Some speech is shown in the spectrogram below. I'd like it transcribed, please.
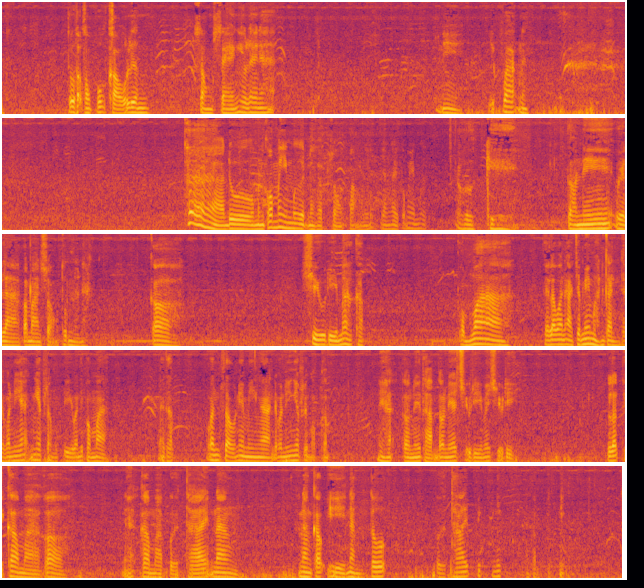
ตัวของภูเขาเรืองส่องแสงอยู่เลยนะฮะนี่อีกฟากหนึ่ง ถ้าดูมันก็ไม่มืดนะครับสองฝั่งนี้ยังไงก็ไม่มืด โอเค ตอนนี้เวลาประมาณสองทุ่มแล้วนะ ก็ ชิลดีมากครับ ผมว่าแต่ละวันอาจจะไม่เหมือนกัน แต่วันนี้เงียบสงบดีวันที่ผมมานะครับ วันเสาร์เนี่ยมีงานแต่วันนี้เงียบสงบครับนี่ฮะตอนนี้ถามตอนนี้ชิลดีไหม่ชิลดีรถที่เข้ามาก็เนี่ยเข้ามาเปิดท้ายนั่ง นั่งเก้าอี้นั่งโต๊ะ เปิดท้ายปิกนิกนะครับปิกนิก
